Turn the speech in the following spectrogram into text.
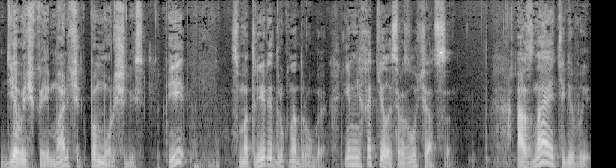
Девочка и мальчик поморщились и смотрели друг на друга. Им не хотелось разлучаться. «А знаете ли вы,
